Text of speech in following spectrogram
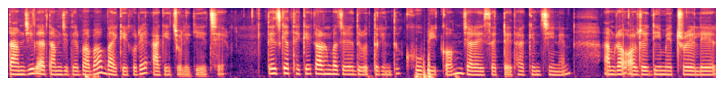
তামজিদ আর তামজিদের বাবা বাইকে করে আগে চলে গিয়েছে। তেজগাঁ থেকে কারণ বাজারের দূরত্ব কিন্তু খুবই কম, যারা এই সাইডটায় থাকেন চিনেন। আমরা অলরেডি মেট্রো রেলের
